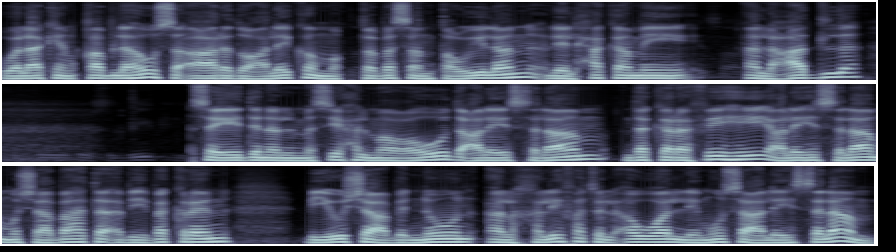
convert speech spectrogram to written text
ولكن قبله سأعرض عليكم مقتبسا طويلا للحكم العدل سيدنا المسيح الموعود عليه السلام ذكر فيه عليه السلام مشابهة أبي بكر بيوشع بن نون الخليفة الأول لموسى عليه السلام.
